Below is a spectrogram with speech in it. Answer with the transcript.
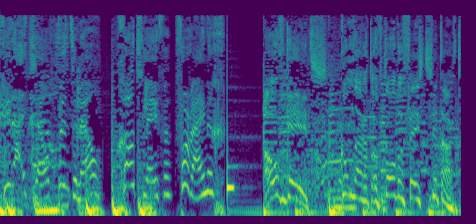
Vida XL.nl. Groots leven voor weinig. Overgates. Kom naar het Oktoberfeest Sittard.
